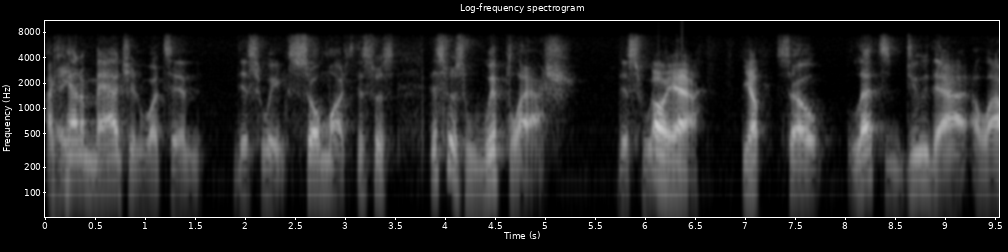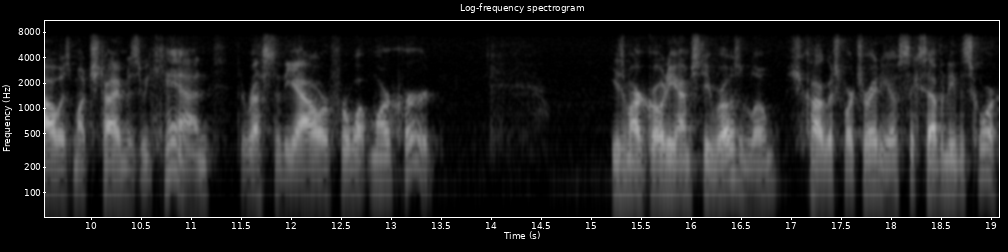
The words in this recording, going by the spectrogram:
I can't imagine what's in this week. So much. This was this was whiplash this week. Oh yeah. Yep. So let's do that. Allow as much time as we can the rest of the hour for what Mark heard. He's Mark Grote. I'm Steve Rosenblum, Chicago Sports Radio, 670 The Score.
